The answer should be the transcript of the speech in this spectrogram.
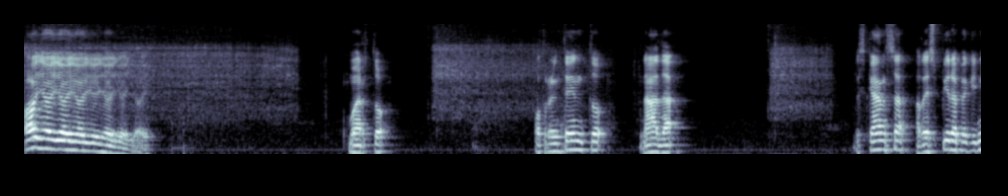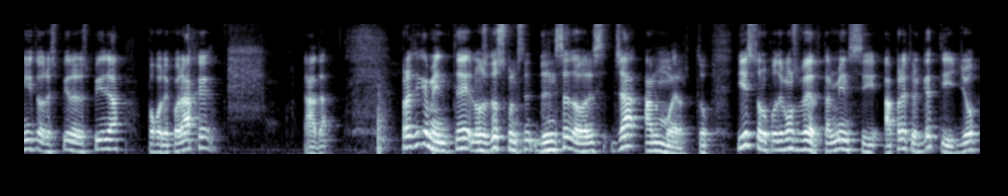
Oy, oy, oy, oy, oy, oy, oy, oy. Muerto. Otro intento. Nada. Descansa. Respira pequeñito. Respira, respira. Un poco de coraje. Nada. Prácticamente los dos condensadores ya han muerto. Y esto lo podemos ver también si aprieto el gatillo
